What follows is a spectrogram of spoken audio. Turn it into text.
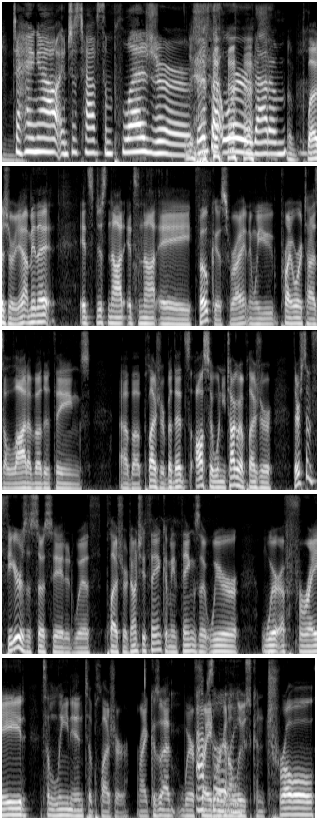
Mm-hmm. to hang out and just have some pleasure. There's that word, Adam. Pleasure. Yeah, I mean, they, it's just not it's not a focus, right? And we prioritize a lot of other things above pleasure. But that's also when you talk about pleasure, there's some fears associated with pleasure, don't you think? I mean, things that we're we're afraid to lean into pleasure, right? Because uh, we're afraid we're going to lose control.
